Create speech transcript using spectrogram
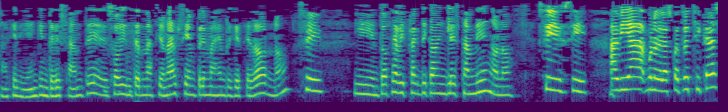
Ah, qué bien, qué interesante. Eso internacional siempre es más enriquecedor, ¿no? Sí. ¿Y entonces habéis practicado inglés también o no? Sí, sí. Había, bueno, de las cuatro chicas,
